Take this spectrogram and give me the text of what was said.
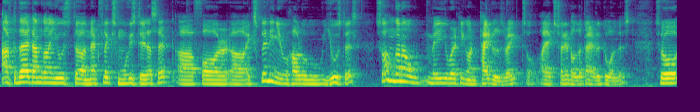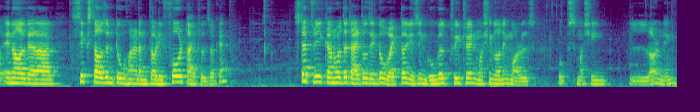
After that, I'm gonna use the Netflix movies dataset uh, for uh, explaining you how to use this. So I'm gonna be working on titles, right? So I extracted all the title to a list. So in all, there are 6,234 titles, okay? Step three, convert the titles into vector using Google pre-trained machine learning models. Oops, machine learning.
